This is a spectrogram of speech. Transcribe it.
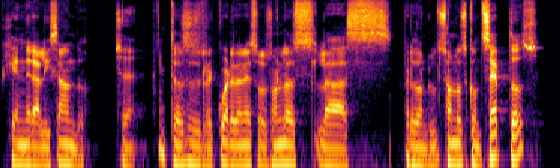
generalizando. Sí. Entonces recuerden eso, son las, las, perdón, son los conceptos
